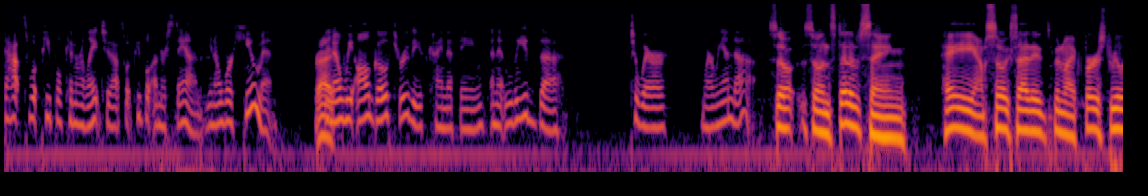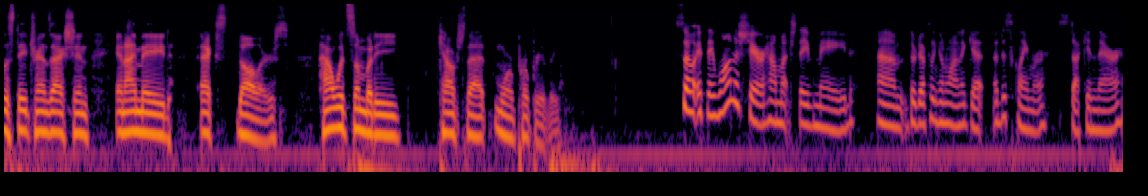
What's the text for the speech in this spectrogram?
That's what people can relate to. That's what people understand. You know, we're human. right You know, we all go through these kind of things, and it leads us to where where we end up. So so instead of saying, "Hey, I'm so excited! It's been my first real estate transaction, and I made X dollars," how would somebody couch that more appropriately? So if they want to share how much they've made, um, they're definitely going to want to get a disclaimer stuck in there.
